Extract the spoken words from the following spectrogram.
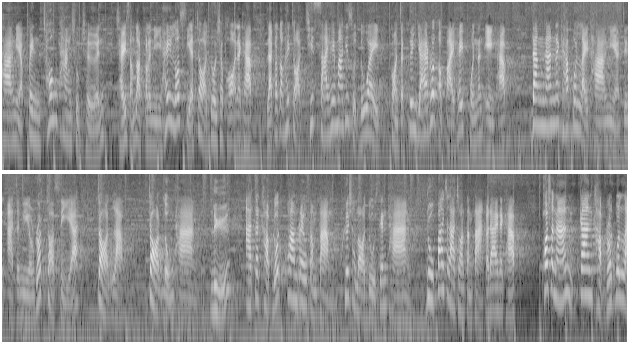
ทางเนี่ยเป็นช่องทางฉุกเฉิน ใช้สำหรับกรณีให้รถเสียจอดโดยเฉพาะนะครับ และก็ต้องให้จอดชิดซ้ายให้มากที่สุดด้วย ก่อนจะเคลื่อนย้ายรถออกไปให้พ้นนั่นเองครับ ดังนั้นนะครับบนไหลทางเนี่ยจึงอาจจะมีรถจอดเสีย จอดหลับ จอดหลงทาง หรืออาจจะขับรถความเร็วต่ำๆเพื่อชะลอดูเส้นทาง ดูป้ายจราจรต่างๆ ก็ได้นะครับ เพราะฉะนั้นการขับรถบนไหล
